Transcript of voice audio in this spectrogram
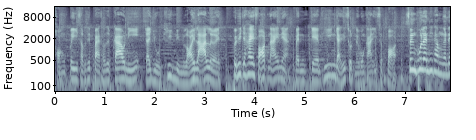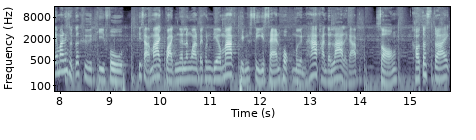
ของปี 2018-2019 นี้จะอยู่ที่ 100 ล้านเลย เพื่อที่จะให้ Fortnite เนี่ยเป็นเกมที่ยิ่งใหญ่ที่สุดในวงการ e-sport ซึ่งผู้เล่นที่ทำเงินได้มากที่สุดก็คือ Tfu ที่สามารถกวาดเงินรางวัลไปคนเดียวมากถึง 465,000 ดอลลาร์เลยครับ 2. Counter Strike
